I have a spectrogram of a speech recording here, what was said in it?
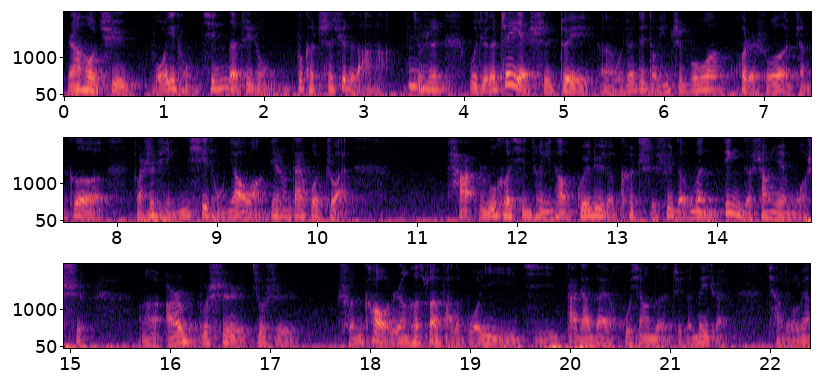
然后去搏一桶金的这种不可持续的打法。就是我觉得这也是对呃，我觉得对抖音直播或者说整个短视频系统要往电商带货转，它如何形成一套规律的、可持续的、稳定的商业模式，呃，而不是就是纯靠人和算法的博弈，以及大家在互相的这个内卷抢流量。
